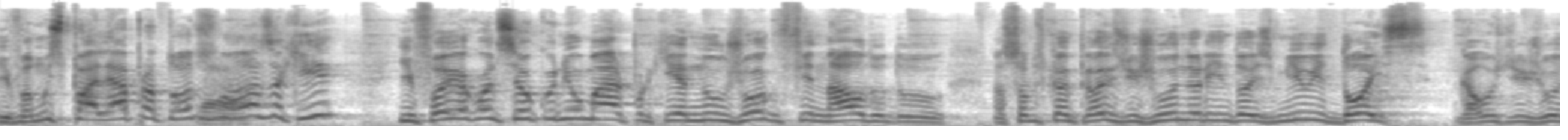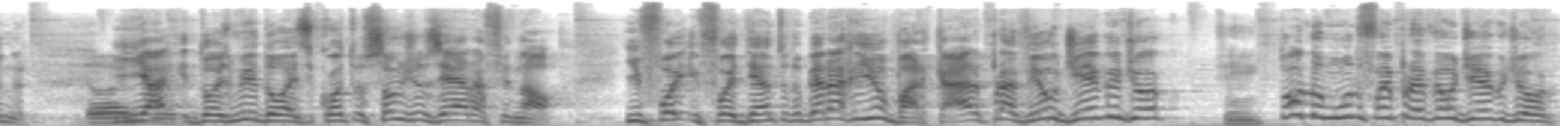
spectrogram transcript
e vamos espalhar pra todos nós aqui. E foi o que aconteceu com o Nilmar, porque no jogo final do... do- nós somos campeões de júnior em 2002, Gaúcho de Júnior. E a, dois. 2002, contra o São José era a final. E foi, e foi dentro do Beira-Rio, marcaram pra ver o Diego e o Diogo. Sim. Todo mundo foi pra ver o Diego e o Diogo.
